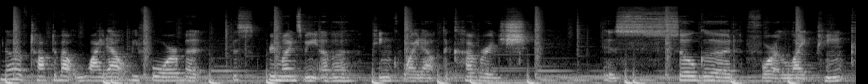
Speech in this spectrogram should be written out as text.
I know I've talked about whiteout before, but this reminds me of a pink whiteout. The coverage is so good for a light pink.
